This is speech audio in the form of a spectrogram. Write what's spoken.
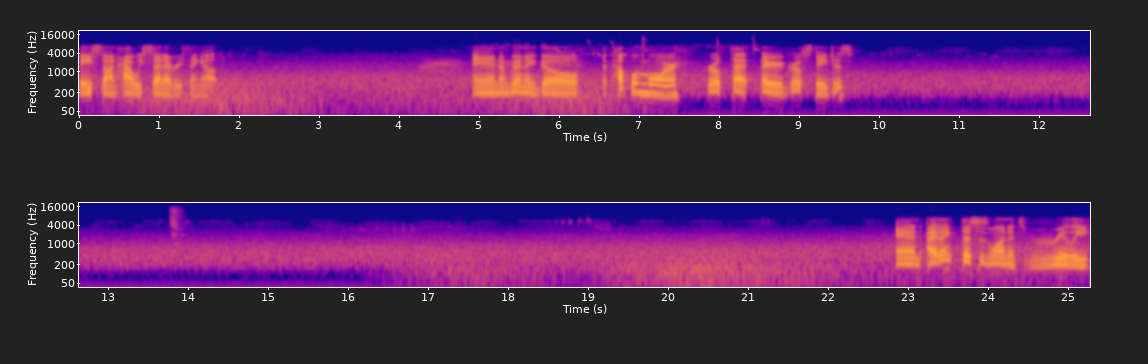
based on how we set everything up. And I'm going to go a couple more growth or growth stages. And I think this is one that's really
